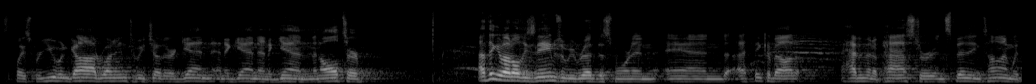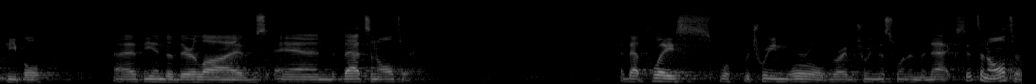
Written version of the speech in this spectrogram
It's a place where you and God run into each other again and again and again. An altar. I think about all these names that we read this morning, and I think about having been a pastor and spending time with people uh, at the end of their lives, and that's an altar. At that place between worlds, right, between this one and the next, it's an altar.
